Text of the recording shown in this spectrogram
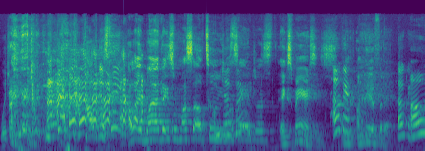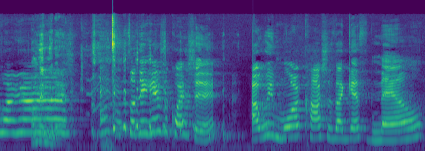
Which one? I'm just saying. I like blind dates with myself too. you know what I'm saying? saying. Just experiences. Okay. I'm, I'm here for that. Okay. Oh my god. I'm into that. so then here's a question. Are we more cautious, I guess, now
